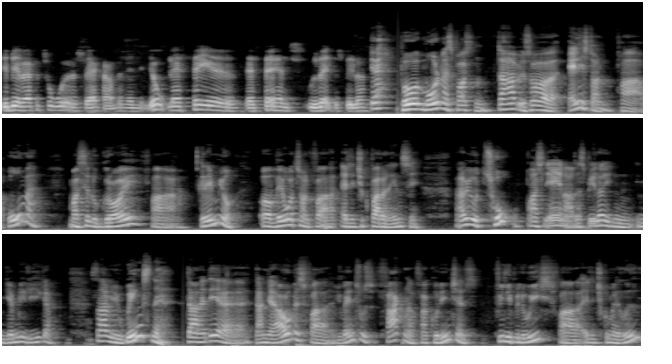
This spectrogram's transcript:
det bliver i hvert fald to øh, svære kampe, men jo, lad os tage, øh, lad os tage hans udvalgte spillere. Ja, på målmandsposten, der har vi så Alisson fra Roma, Marcelo Groi fra Gremio og Weverton fra Atletico Paranaense. Der har vi jo to brasilianere, der spiller i den, den hjemlige liga. Så har vi Wingsne, der, det er Daniel Alves fra Juventus, Fagner fra Corinthians, Felipe Luis fra Atletico Madrid,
